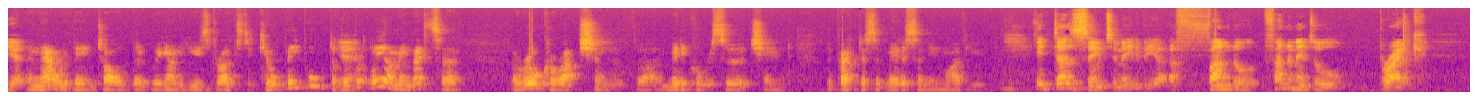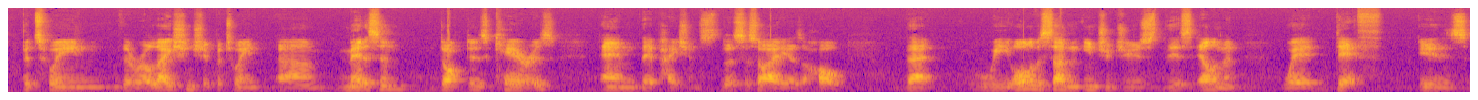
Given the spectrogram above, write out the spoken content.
Yeah. And now we're being told that we're going to use drugs to kill people deliberately. I mean that's a, a real corruption of uh, medical research and the practice of medicine, in my view. It does seem to me to be a, a fundal, fundamental break between the relationship between um, medicine, doctors, carers, and their patients, the society as a whole. That we all of a sudden introduce this element where death is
